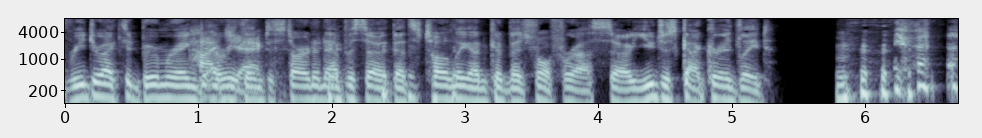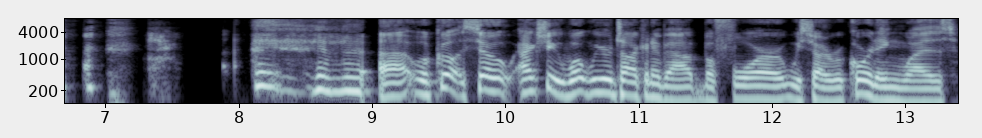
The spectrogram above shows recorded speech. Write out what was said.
redirected Boomerang to everything to start an episode that's totally unconventional for us. So you just got girdleyed. uh, well, cool. So, actually, what we were talking about before we started recording was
